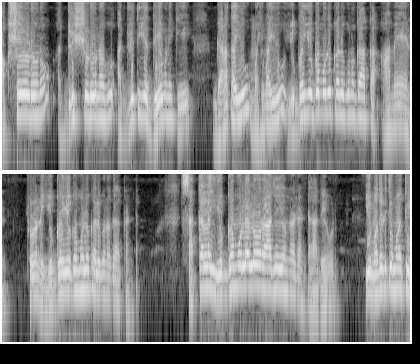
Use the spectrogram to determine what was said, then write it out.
అక్షయుడును అదృశ్యుడునగు అద్వితీయ దేవునికి ఘనతయు మహిమయు యుగ యుగములు కలుగునుగాక. ఆమెన్. చూడండి యుగ యుగములు కలుగునుగాకంట. సకల యుగములలో రాజయ్య ఉన్నాడంట ఆ దేవుడు. ఈ మొదటి తిమోతి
